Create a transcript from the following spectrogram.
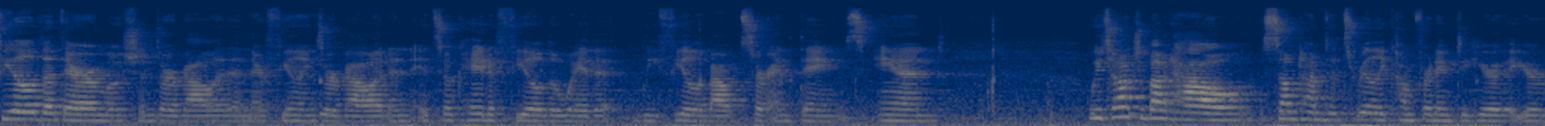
Feel that their emotions are valid and their feelings are valid and it's okay to feel the way that we feel about certain things. And we talked about how sometimes it's really comforting to hear that your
